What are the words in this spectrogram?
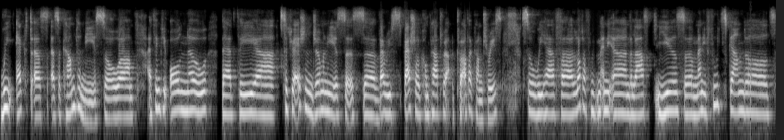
we act as as a company. So um, I think you all know that the uh, situation in Germany is, is uh, very special compared to, to other countries. So we have a lot of many uh, in the last years, uh, many food scandals.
